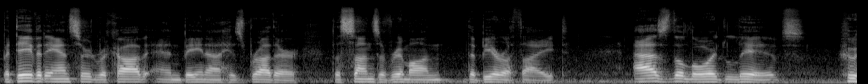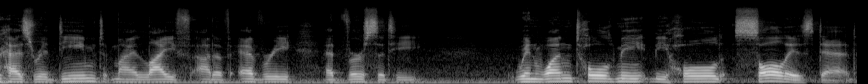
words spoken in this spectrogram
But David answered Rechab and Baanah, his brother, the sons of Rimmon the Beerothite, As the Lord lives, who has redeemed my life out of every adversity when one told me, Behold, Saul is dead,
